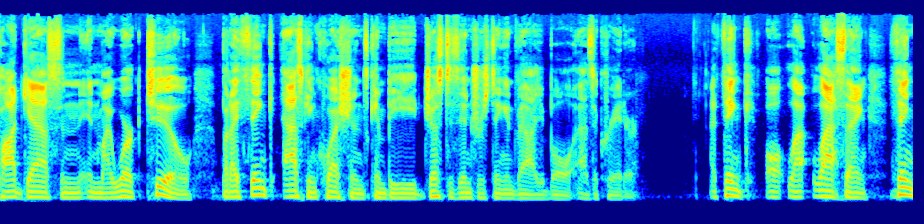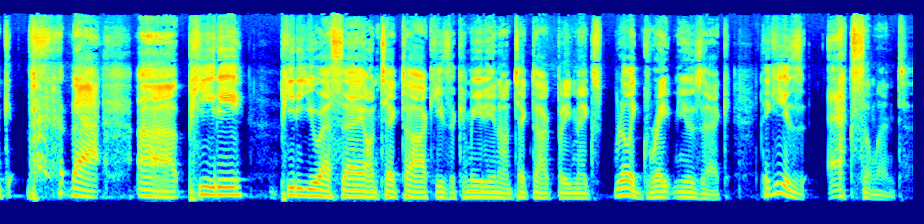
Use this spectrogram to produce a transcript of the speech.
podcasts and in my work too. But I think asking questions can be just as interesting and valuable as a creator. I think last thing, think that uh, Petey, Petey USA on TikTok. He's a comedian on TikTok, but he makes really great music. I think he is excellent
